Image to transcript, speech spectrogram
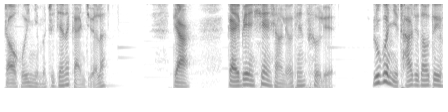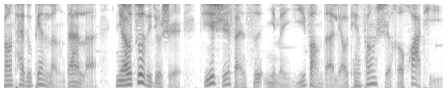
找回你们之间的感觉了。第二，改变线上聊天策略。如果你察觉到对方态度变冷淡了，你要做的就是及时反思你们以往的聊天方式和话题。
